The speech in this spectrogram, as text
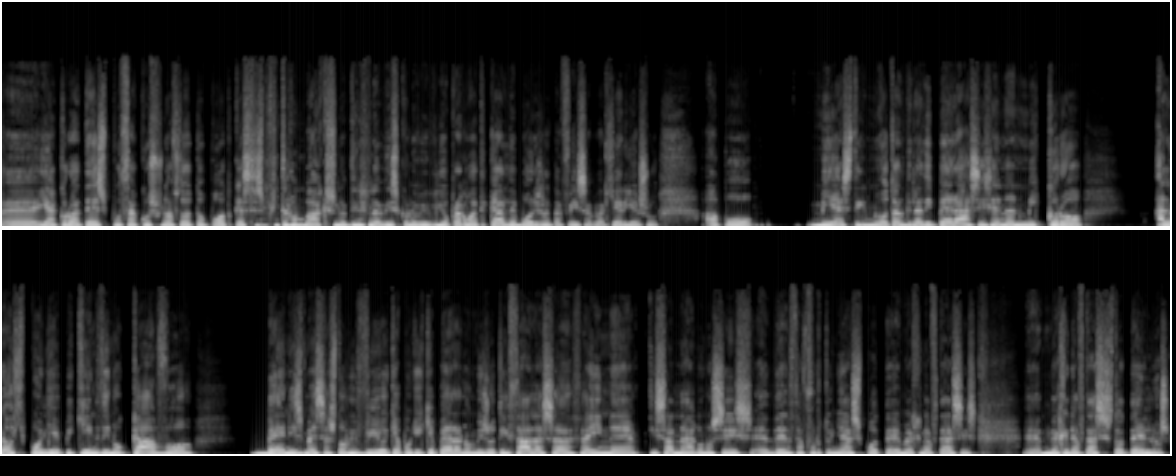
ε, οι ακροατές που θα ακούσουν αυτό το podcast ας μην τρομάξουν ότι είναι ένα δύσκολο βιβλίο. Πραγματικά δεν μπορείς να τα αφήσεις από τα χέρια σου από μια στιγμή όταν δηλαδή περάσεις έναν μικρό αλλά όχι πολύ επικίνδυνο κάβο Μπαίνεις μέσα στο βιβλίο και από εκεί και πέρα νομίζω ότι η θάλασσα θα είναι της ανάγνωσης, ε, δεν θα φουρτουνιάσει ποτέ μέχρι να φτάσεις ε, μέχρι να φτάσεις στο τέλος.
